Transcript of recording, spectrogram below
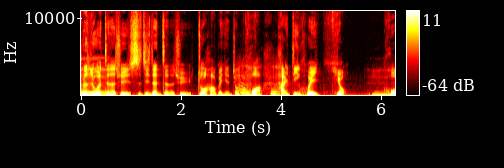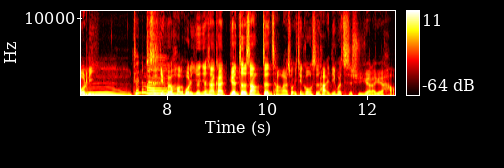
可是如果你真的去实际认真的去做好跟研究的话，它一定会有获利。嗯，真的吗？就是也会有好的获利，因为你要想想看，原则上正常来说，一间公司它一定会持续越来越好。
